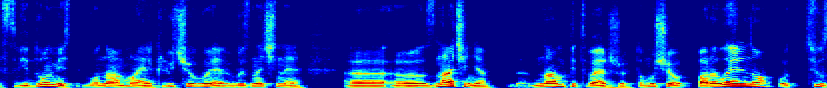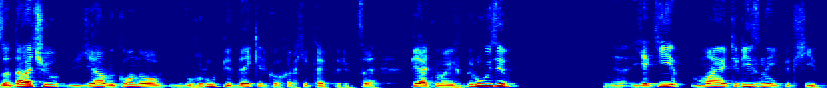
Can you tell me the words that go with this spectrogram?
свідомість, вона має ключове визначне е, значення, нам підтверджує, тому що паралельно цю задачу я виконував в групі декількох архітекторів. Це п'ять моїх друзів, які мають різний підхід.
